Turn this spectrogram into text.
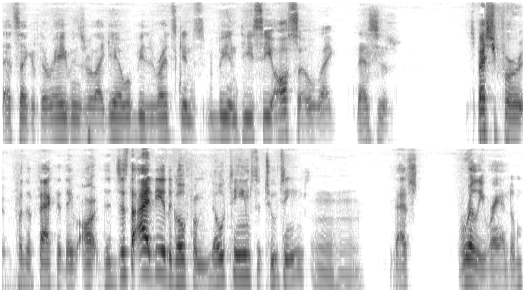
that's like if the Ravens were like, yeah, we'll be the Redskins, we'll be in DC also. Like that's just especially for for the fact that they've are just the idea to go from no teams to two teams. Mm-hmm. That's really random.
